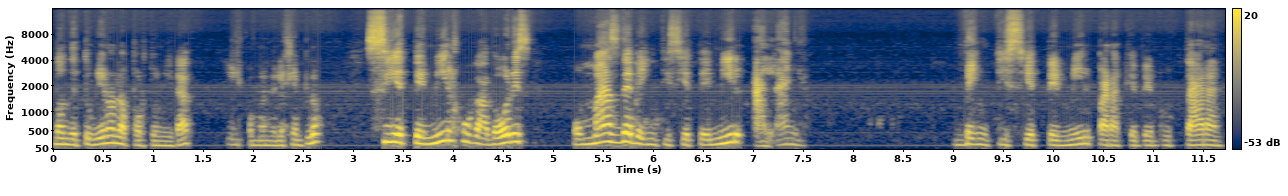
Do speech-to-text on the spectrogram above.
donde tuvieron la oportunidad? Y como en el ejemplo, 7 mil jugadores o más de 27 mil al año. 27 mil para que debutaran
